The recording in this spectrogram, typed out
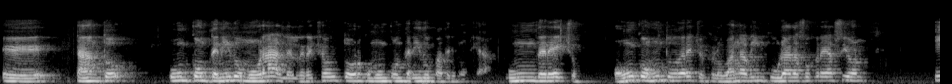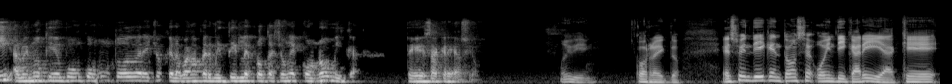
eh, tanto un contenido moral del derecho de autor como un contenido patrimonial, un derecho o un conjunto de derechos que lo van a vincular a su creación y al mismo tiempo un conjunto de derechos que le van a permitir la explotación económica de esa creación. Muy bien. Correcto. Eso indica entonces o indicaría que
